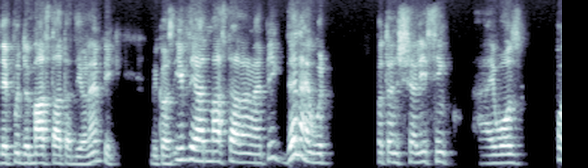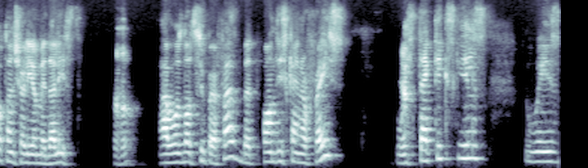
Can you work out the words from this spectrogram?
they put the mass start at the Olympic, because if they had mass start at Olympic, then I would potentially think I was potentially a medalist. Uh-huh. I was not super fast, but on this kind of race, with yeah. tactic skills, with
